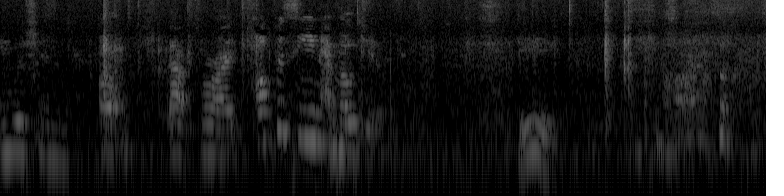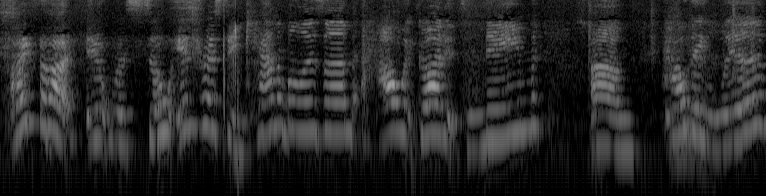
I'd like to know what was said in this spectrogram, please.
English and Oh, that's right. Topazine and Motu. I thought it was so interesting. Cannibalism, how it got its name, um, how they live.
